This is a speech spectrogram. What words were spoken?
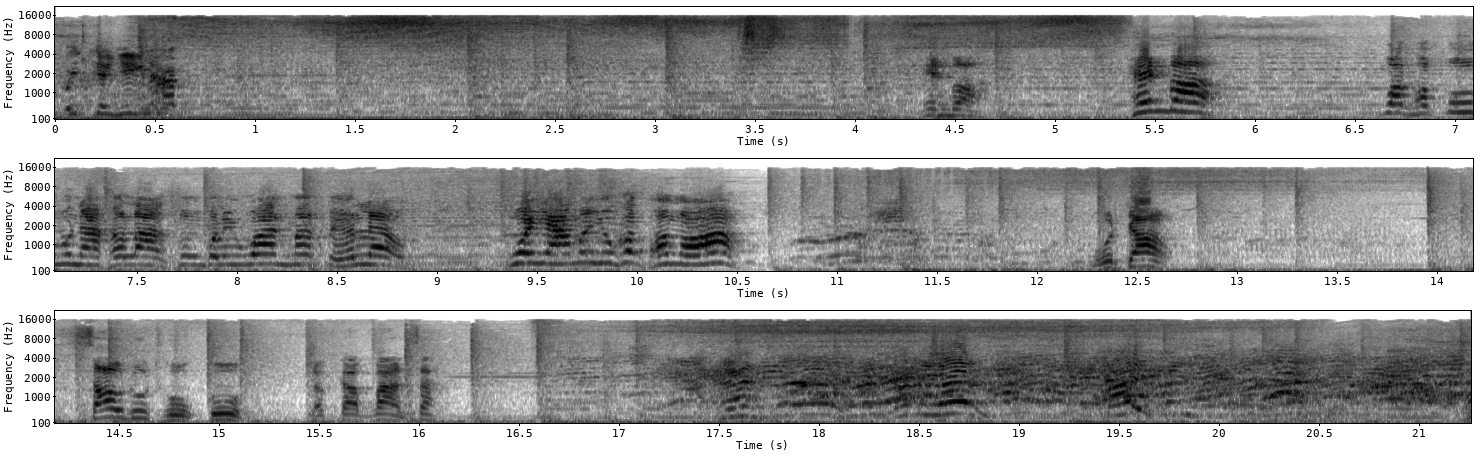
เฮ้ยอย่ายิงนะครับ เห็นบ่ เห็นบ่ ว่าพ่อปูมนาคราชทรงบริวารมาเตือนแล้วว่าอย่ามาอยู่กับพ่อหมอหมูเจ้า เศร้าดูถูกกูแล้วกลับบ้านซะทำไปเลยไปไปไป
